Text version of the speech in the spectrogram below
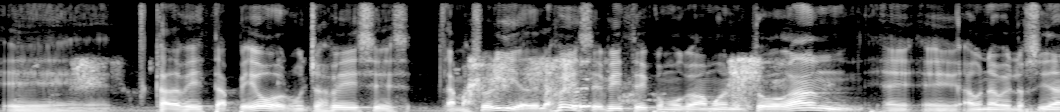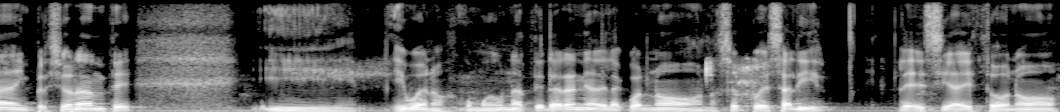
eh, cada vez está peor, muchas veces, la mayoría de las veces, ¿viste? Como que vamos en un tobogán eh, eh, a una velocidad impresionante y, y bueno, como una telaraña de la cual no, no se puede salir. Le decía esto no,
